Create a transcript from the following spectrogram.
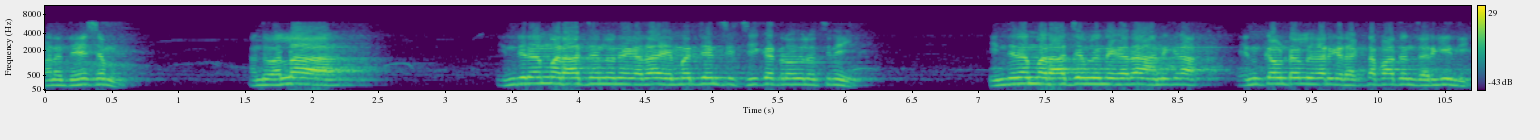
మన దేశం. అందువల్ల ఇందిరమ్మ రాజ్యంలోనే కదా ఎమర్జెన్సీ చీకటి రోజులు వచ్చినాయి. ఇందిరమ్మ రాజ్యంలోనే కదా అనిక ఎన్కౌంటర్లు జరిగి రక్తపాతం జరిగింది.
